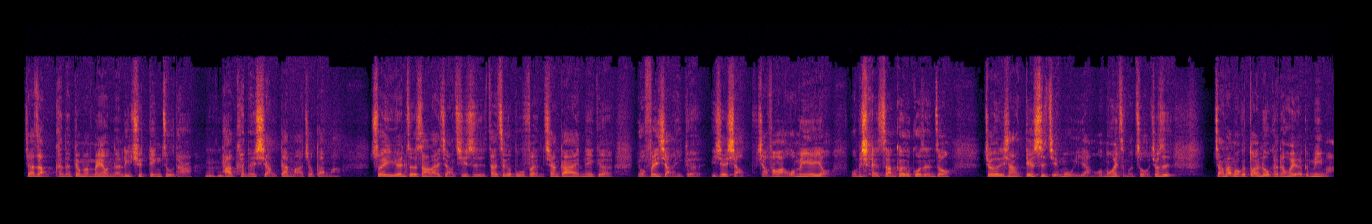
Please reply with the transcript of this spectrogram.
家长可能根本没有能力去盯住他，他可能想干嘛就干嘛。所以原则上来讲，其实在这个部分，像刚才那个有分享一个一些小小方法，我们也有。我们现在上课的过程中。就有点像电视节目一样，我们会怎么做？就是讲到某个段落，可能会有个密码。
